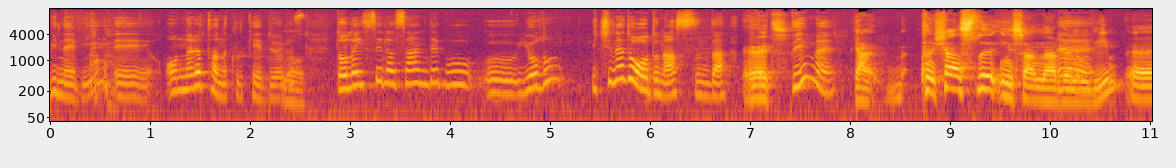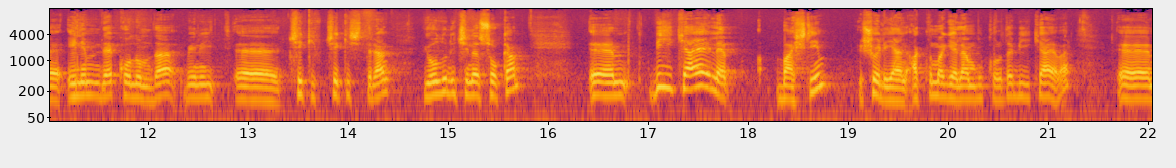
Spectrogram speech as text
bir nevi. E, onlara tanıklık ediyoruz. Dolayısıyla sen de bu e, yolun içine doğdun aslında. Evet. Değil mi? Yani şanslı insanlardanım Evet. diyeyim. Ee, elimde, kolumda beni e, çekip çekiştiren, yolun içine sokan. Ee, bir hikayeyle başlayayım. Şöyle yani aklıma gelen bu konuda bir hikaye var. Ee,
